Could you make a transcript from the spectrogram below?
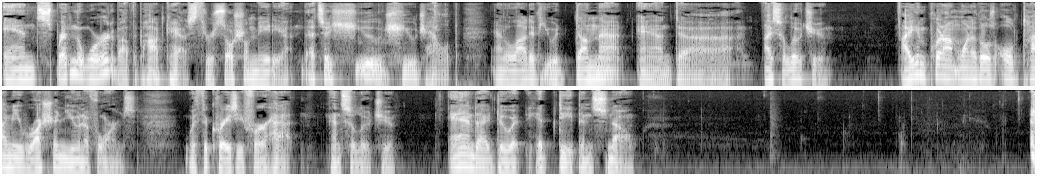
and spreading the word about the podcast through social media. That's a huge, huge help. And a lot of you have done that, and uh, I salute you. I even put on one of those old timey Russian uniforms with the crazy fur hat and salute you. And I do it hip deep in snow.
